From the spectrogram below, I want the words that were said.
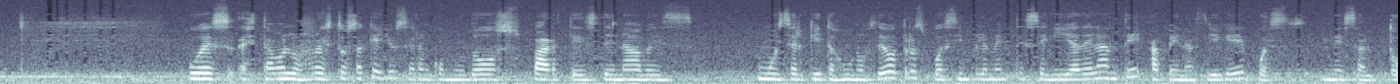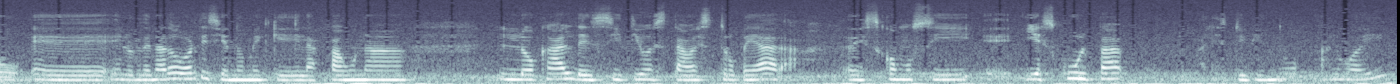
pues estaban los restos aquellos, eran como dos partes de naves muy cerquitas unos de otros, pues simplemente seguí adelante, apenas llegué, pues me saltó eh, el ordenador diciéndome que la fauna local del sitio estaba estropeada. Es como si, eh, y es culpa, vale, estoy viendo algo ahí,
